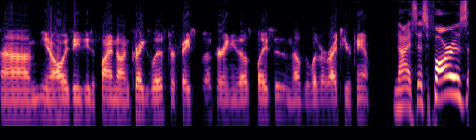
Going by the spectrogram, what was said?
Um, you know, always easy to find on Craigslist or Facebook or any of those places, and they'll deliver it right to your camp. Nice. As far as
